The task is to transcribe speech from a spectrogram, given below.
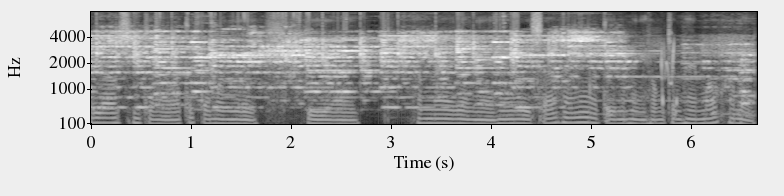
Hello, xin chào tất cả mọi người. Thì uh, hôm nay là ngày 26 tháng ờ, 4 năm 2021 ha bạn.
